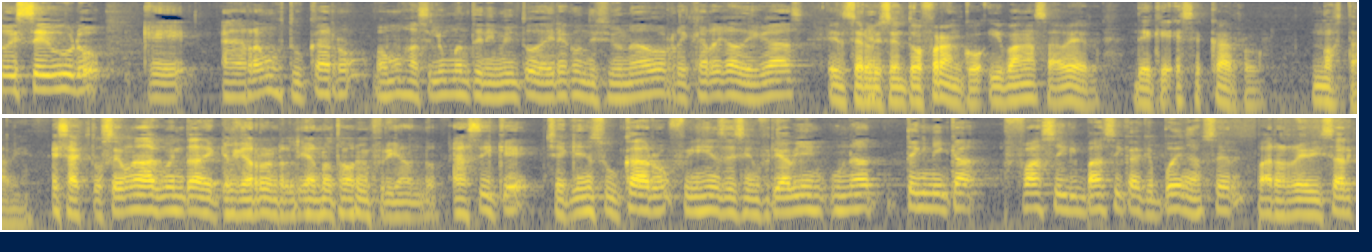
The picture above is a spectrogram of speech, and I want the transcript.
Estoy seguro que agarramos tu carro, vamos a hacerle un mantenimiento de aire acondicionado, recarga de gas. En Servicentro Franco y van a saber de que ese carro no está bien. Exacto, se van a dar cuenta de que el carro en realidad no estaba enfriando. Así que chequen su carro, fíjense si enfría bien. Una técnica fácil, básica que pueden hacer para revisar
